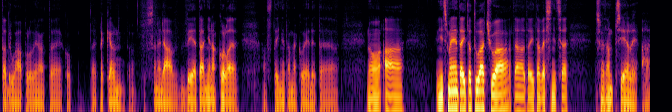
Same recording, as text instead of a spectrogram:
ta druhá polovina, to je jako to je pekelný, to, to se nedá vyjet ani na kole a stejně tam jako jedete. A, no a nicméně tady to Tua Chua, ta, tady ta vesnice, jsme tam přijeli a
